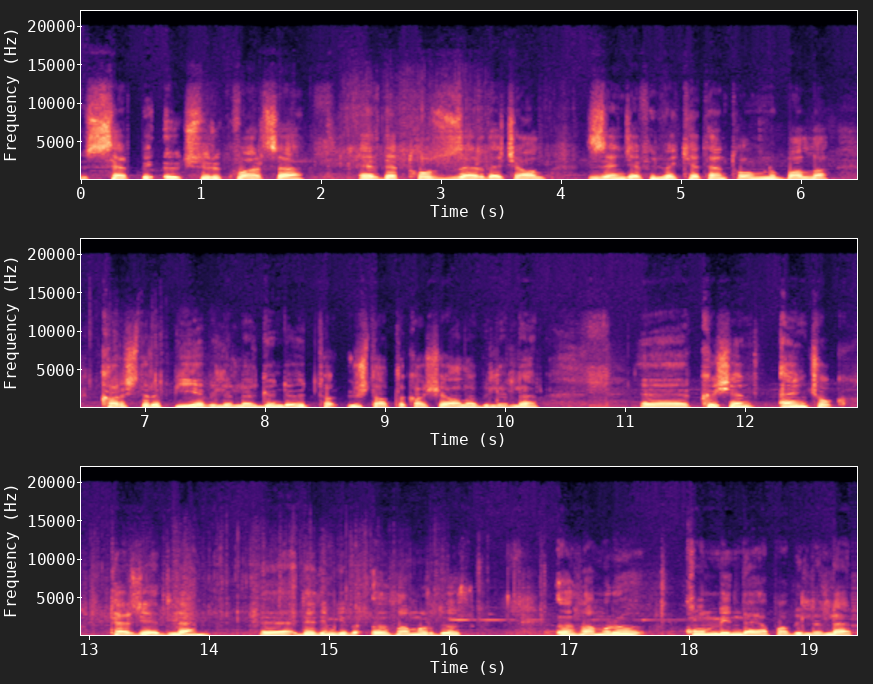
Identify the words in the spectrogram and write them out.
e, sert bir öksürük varsa evde toz zerdeçal, zencefil ve keten tohumunu balla karıştırıp yiyebilirler. Günde 3 tatlı kaşığı alabilirler. Ee, kışın en çok tercih edilen e, dediğim gibi ıhlamurdur. Ihlamuru kombin de yapabilirler.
